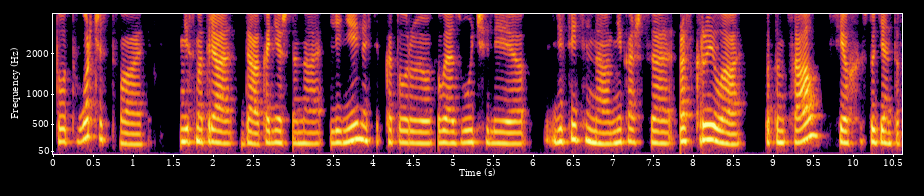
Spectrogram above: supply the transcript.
то творчество, несмотря, да, конечно, на линейность, которую вы озвучили, действительно, мне кажется, раскрыла потенциал всех студентов.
